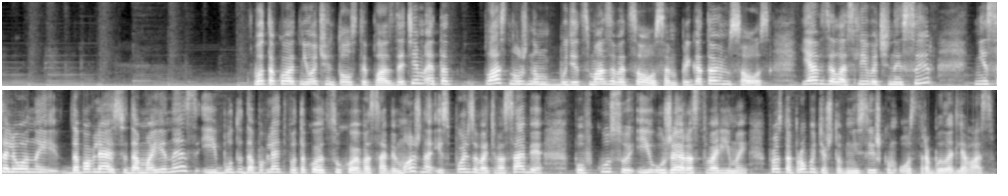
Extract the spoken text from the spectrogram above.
Вот такой вот не очень толстый пласт. Затем этот пласт нужно будет смазывать соусом. Приготовим соус. Я взяла сливочный сыр, не соленый, добавляю сюда майонез и буду добавлять вот такой вот сухой васаби. Можно использовать васаби по вкусу и уже растворимый. Просто пробуйте, чтобы не слишком остро было для вас.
